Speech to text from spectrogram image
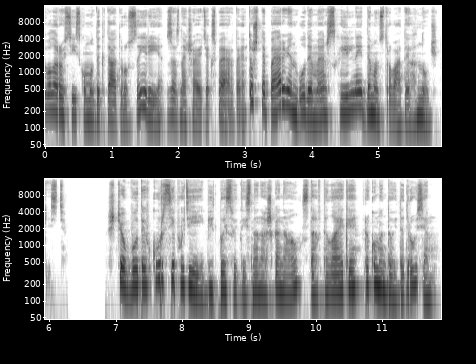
коштувала російському диктатору Сирії, зазначають експерти. Тож тепер він буде менш схильний демонструвати гнучкість. Щоб бути в курсі подій, підписуйтесь на наш канал, ставте лайки, рекомендуйте друзям.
